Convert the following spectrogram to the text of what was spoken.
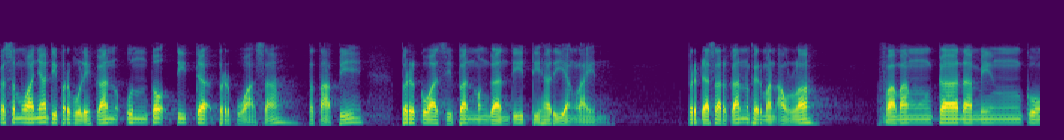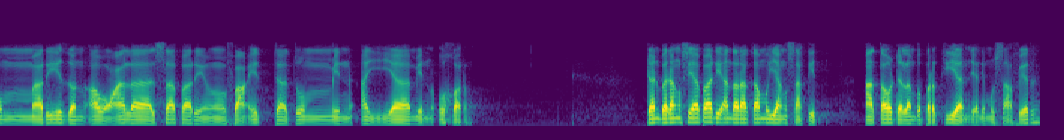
Kesemuanya diperbolehkan untuk tidak berpuasa, tetapi berkewajiban mengganti di hari yang lain. Berdasarkan firman Allah, "Faman kana minkum maridun aw ala safarin fa'iddatum min ayyamin ukhra." Dan barang siapa di antara kamu yang sakit atau dalam bepergian, yakni musafir,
